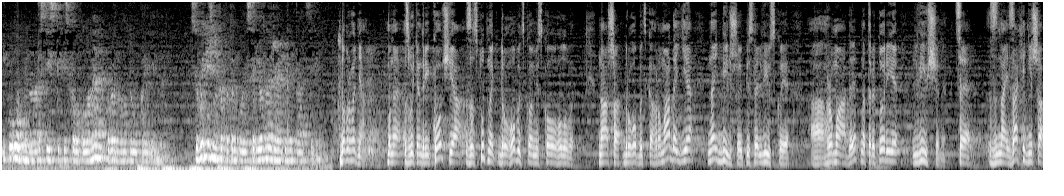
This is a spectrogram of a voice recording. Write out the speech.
і по обміну на російських військовополонених повернули до України. Сьогодні жінка потребує серйозної реабілітації. Доброго дня. Мене звуть Андрій Ковч, я заступник Дрогобицького міського голови. Наша Дрогобицька громада є найбільшою після Львівської громади на території Львівщини. Це найзахідніша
